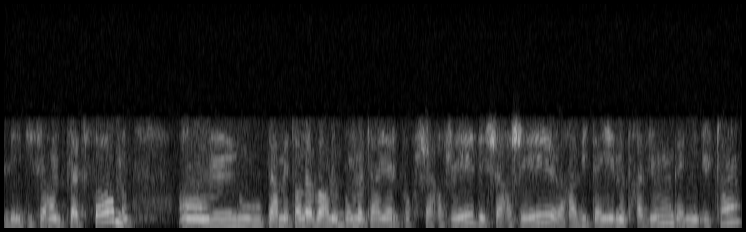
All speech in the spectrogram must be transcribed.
les différentes plateformes. En nous permettant d'avoir le bon matériel pour charger, décharger, ravitailler notre avion, gagner du temps,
